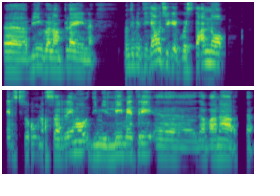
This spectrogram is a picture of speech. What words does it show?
uh, bingo all'unplane. Non dimentichiamoci che quest'anno ha perso una Sanremo di millimetri uh, da Van Aert,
